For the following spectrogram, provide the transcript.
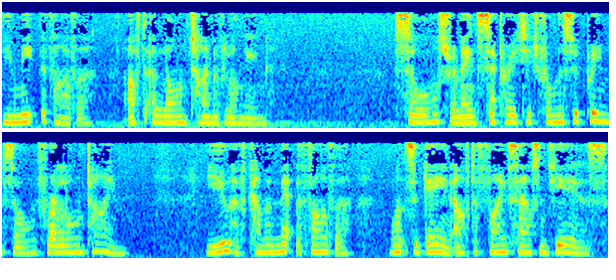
You meet the Father after a long time of longing. Souls remain separated from the Supreme Soul for a long time. You have come and met the Father once again after 5,000 years.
